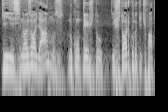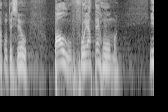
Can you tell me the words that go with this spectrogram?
que, se nós olharmos no contexto histórico do que de fato aconteceu, Paulo foi até Roma e,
